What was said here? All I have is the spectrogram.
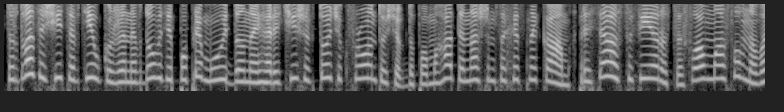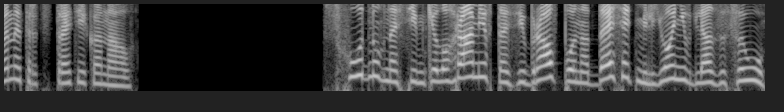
Тож 26 автівок уже невдовзі попрямують до найгарячіших точок фронту, щоб допомагати нашим захисникам. Присяга Софія Ростислав Маслов, новини 33 канал. Схуднув на 7 кілограмів та зібрав понад 10 мільйонів для ЗСУ.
